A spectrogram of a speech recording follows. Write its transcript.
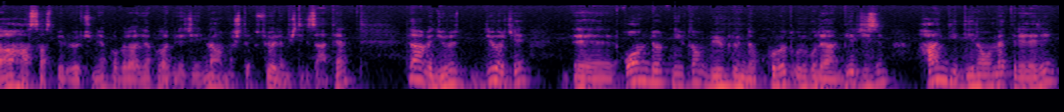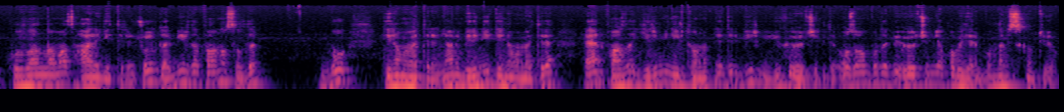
daha hassas bir ölçüm yapılabileceğini almıştık. Söylemiştik zaten. Devam ediyoruz. Diyor ki 14 ee, Newton büyüklüğünde kuvvet uygulayan bir cisim hangi dinamometreleri kullanılamaz hale getirir? Çocuklar bir defa nasıldı? Bu dinamometrenin yani birinci dinamometre en fazla 20 Newton'luk nedir? Bir yükü ölçebilir. O zaman burada bir ölçüm yapabilirim. Bunda bir sıkıntı yok.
